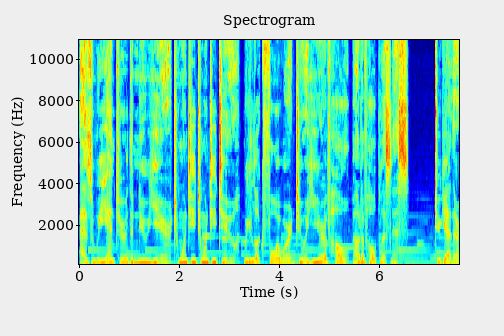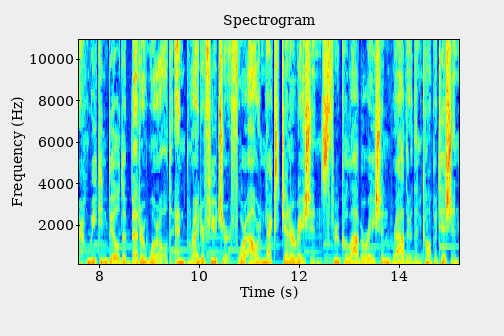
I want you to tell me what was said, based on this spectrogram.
As we enter the new year 2022, we look forward to a year of hope out of hopelessness. Together, we can build a better world and brighter future for our next generations through collaboration rather than competition.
